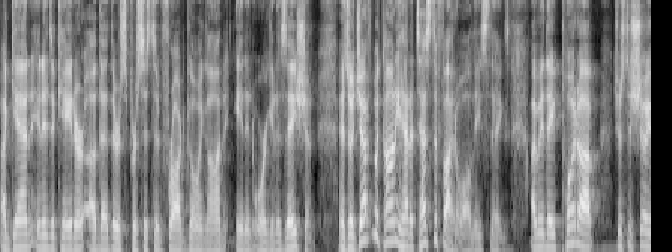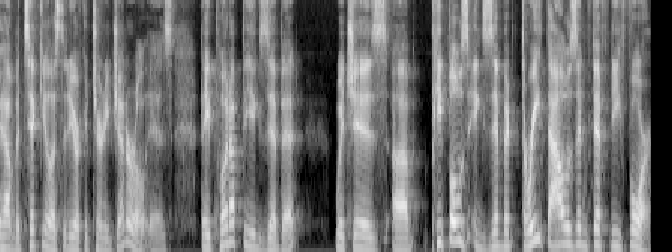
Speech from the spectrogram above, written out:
Again, an indicator that there's persistent fraud going on in an organization. And so Jeff McConney had to testify to all these things. I mean, they put up just to show you how meticulous the New York Attorney General is. They put up the exhibit, which is uh, People's Exhibit 3054.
